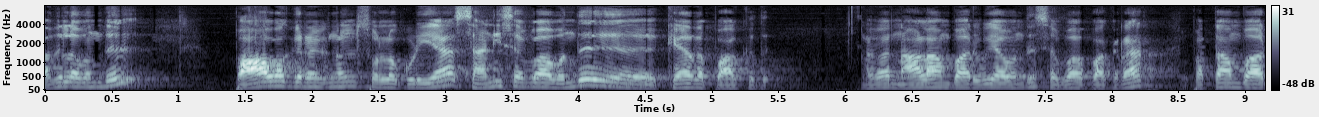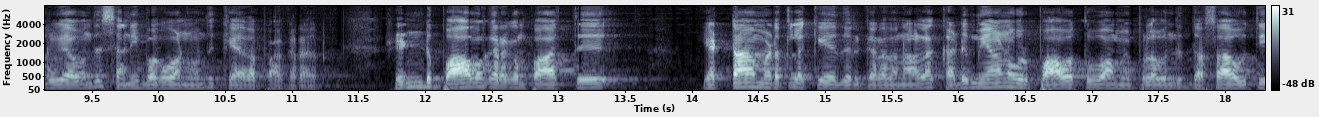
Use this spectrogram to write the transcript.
அதில் வந்து பாவகிரகங்கள்னு சொல்லக்கூடிய சனி செவ்வாய் வந்து கேதை பார்க்குது. அதாவது நாலாம் பார்வையாக வந்து செவ்வாய் பார்க்குறார். பத்தாம் பார்வையாக வந்து சனி பகவான் வந்து கேதை பார்க்குறாரு. ரெண்டு பாவகிரகம் பார்த்து எட்டாம் இடத்துல கேது இருக்கிறதுனால கடுமையான ஒரு பாவத்துவ அமைப்பில் வந்து தசாவுத்தி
